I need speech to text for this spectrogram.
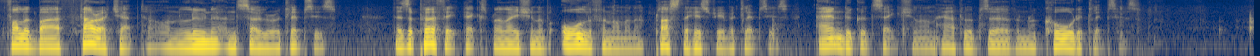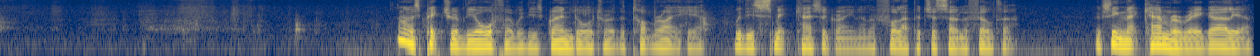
Followed by a thorough chapter on lunar and solar eclipses. There's a perfect explanation of all the phenomena, plus the history of eclipses, and a good section on how to observe and record eclipses. A nice picture of the author with his granddaughter at the top right here, with his Schmidt Cassegrain and a full aperture solar filter. We've seen that camera rig earlier.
